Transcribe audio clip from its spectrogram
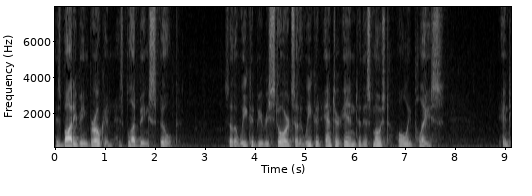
his body being broken, his blood being spilt, so that we could be restored, so that we could enter into this most holy place and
